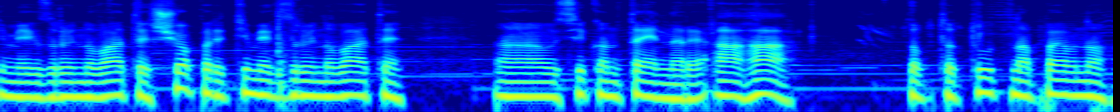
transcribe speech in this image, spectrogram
Тим як зруйнувати. Що перед тим, як зруйнувати а, усі контейнери? Ага. Тобто тут, напевно.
